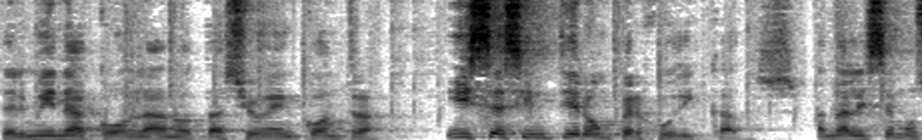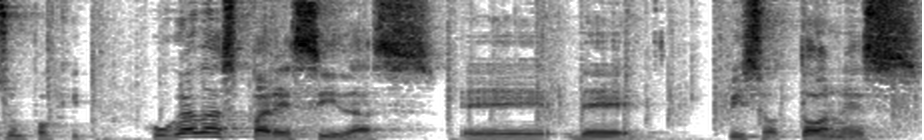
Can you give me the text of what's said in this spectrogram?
termina con la anotación en contra y se sintieron perjudicados. Analicemos un poquito. Jugadas parecidas eh, de pisotones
